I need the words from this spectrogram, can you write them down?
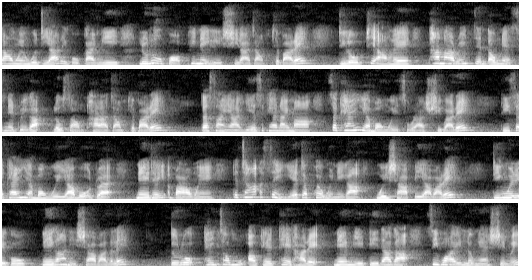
တာဝန်ဝတ္တရားတွေကိုကင်ပြီးလူမှုအပေါ်ဖိနှိပ်လေးရှိတာကြောင့်ဖြစ်ပါတယ်။ဒီလိုဖြစ်အောင်လဲဌာနရင်းကျင့်သုံးတဲ့စနစ်တွေကလှုပ်ဆောင်ထားတာကြောင့်ဖြစ်ပါတယ်။သက်ဆိုင်ရာရဲစခန်းတိုင်းမှာစခန်းရံပုံငွေဆိုတာရှိပါတယ်။ဒီစခန်းရံပုံငွေရဖို့အတွက်နေတိုင်းအပါဝင် တခြားအဆင့်ရဲတပ်ဖွဲ့ဝင်တွေကငွေရှာပေးရပါတယ်။ ဒီငွေတွေကိုဘယ်ကနေရှာပါသလဲသူတို့ထိန်းချုပ်မှုအောက်ထဲထည့်ထားတဲ့နယ်မြေဒေသကစီးပွားရေးလုပ်ငန်းရှင်တွေ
